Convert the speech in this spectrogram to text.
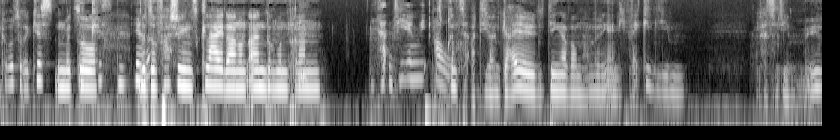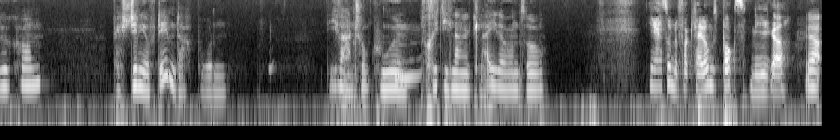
größere Kisten mit so, Kisten. Ja. mit so Faschingskleidern und allem drum und dran. Hatten wir irgendwie Das auch. Prinz, ah, die waren geil, die Dinger. Warum haben wir die eigentlich weggegeben? Oder sind die im Müll gekommen? Vielleicht stehen die auf dem Dachboden. Die waren schon cool. Mhm. So richtig lange Kleider und so. Ja, so eine Verkleidungsbox, mega. Ja.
